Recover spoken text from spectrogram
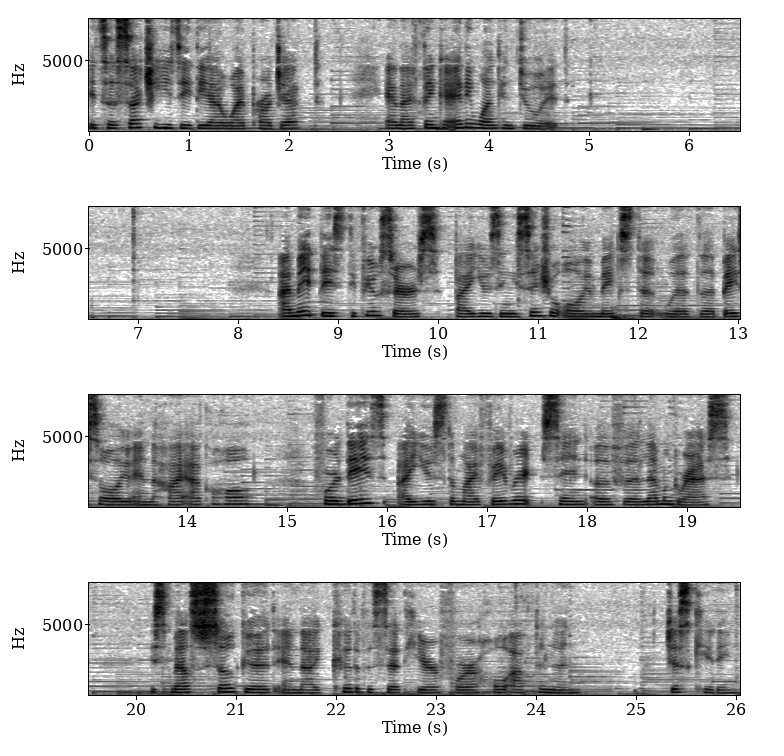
It's a such easy DIY project, and I think anyone can do it. I made these diffusers by using essential oil mixed with base oil and high alcohol for this, I used my favorite scent of uh, lemongrass. It smells so good and I could have sat here for a whole afternoon. Just kidding.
